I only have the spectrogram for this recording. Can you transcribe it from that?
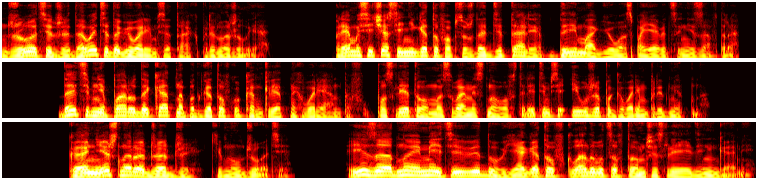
«Джотиджи, давайте договоримся так», — предложил я. «Прямо сейчас я не готов обсуждать детали, да и маги у вас появятся не завтра. Дайте мне пару декад на подготовку конкретных вариантов. После этого мы с вами снова встретимся и уже поговорим предметно». «Конечно, Раджаджи», — кивнул Джоти. «И заодно имейте в виду, я готов вкладываться в том числе и деньгами.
